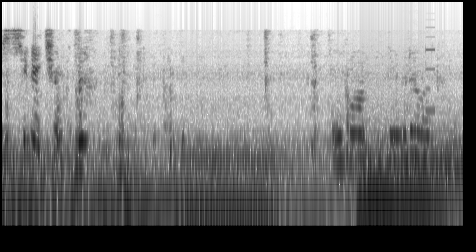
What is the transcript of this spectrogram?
sinek çaktı. Move on, leave it alone.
